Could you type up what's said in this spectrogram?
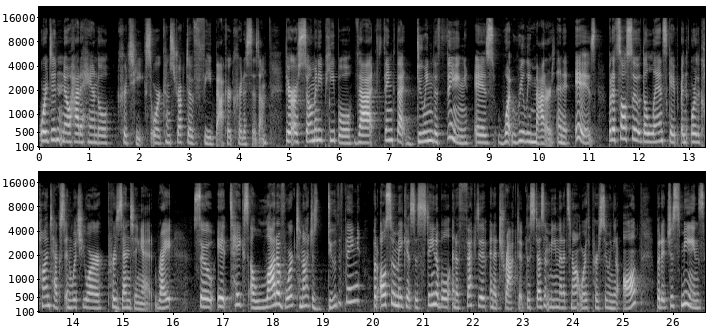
or didn't know how to handle critiques or constructive feedback or criticism. There are so many people that think that doing the thing is what really matters, and it is, but it's also the landscape or the context in which you are presenting it, right? So it takes a lot of work to not just do the thing, but also make it sustainable and effective and attractive. This doesn't mean that it's not worth pursuing at all, but it just means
